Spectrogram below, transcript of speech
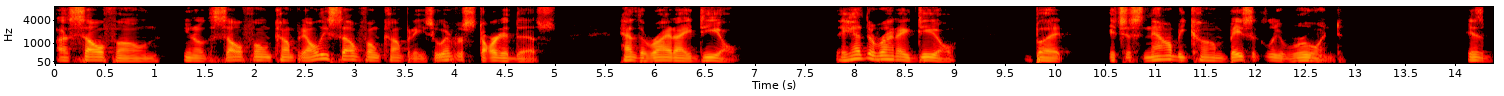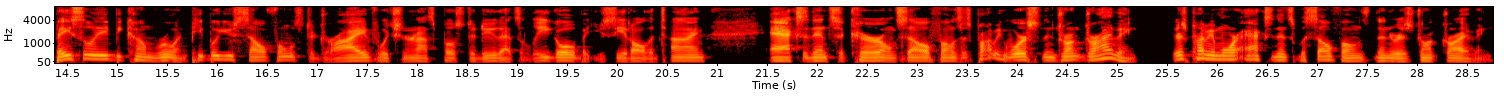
a cell phone, you know, the cell phone company, all these cell phone companies, whoever started this had the right ideal. They had the right ideal, but it's just now become basically ruined is basically become ruined. People use cell phones to drive, which they're not supposed to do. That's illegal, but you see it all the time. Accidents occur on cell phones. It's probably worse than drunk driving. There's probably more accidents with cell phones than there is drunk driving.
